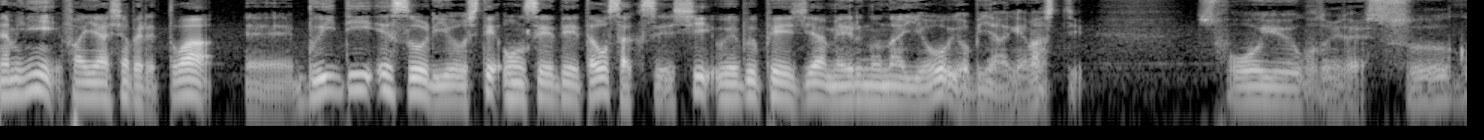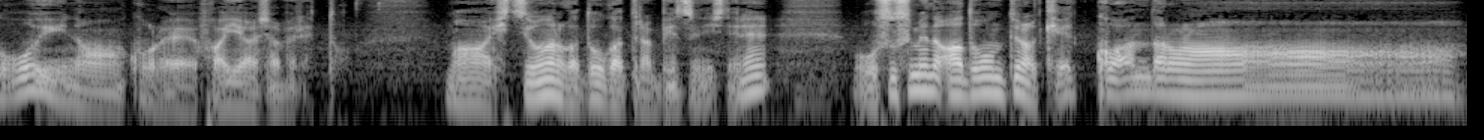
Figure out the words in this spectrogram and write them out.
なみに Fire シャベレットは、えー、VDS を利用して音声データを作成し、ウェブページやメールの内容を呼び上げますっていう。そういうことみたいです。すごいなこれ、Fire シャベレット。まあ、必要なのかどうかっていうのは別にしてね。おすすめのアドオンっていうのは結構あんだろうな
